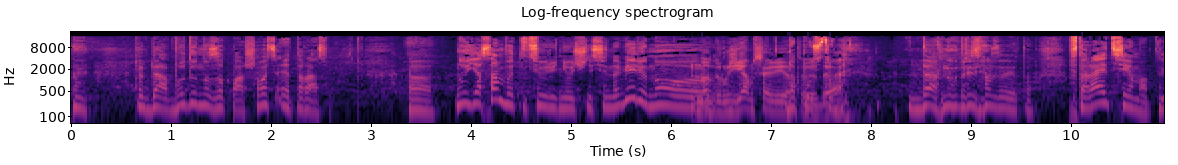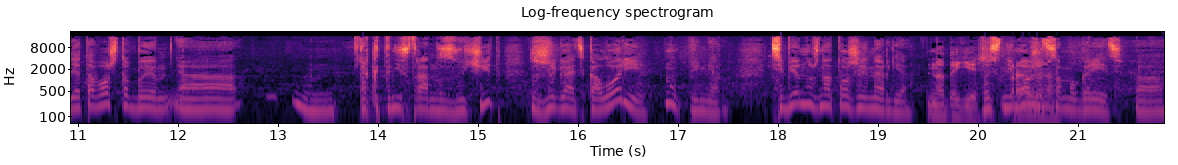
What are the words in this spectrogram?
да? Да, буду назапашивать, это раз. Э, ну, я сам в эту теорию не очень сильно верю, но... Но друзьям советую, Допустим. да? Да, ну, друзья, за это. Вторая тема. Для того, чтобы, м, как это ни странно звучит, сжигать калории, ну, к примеру, тебе нужна тоже энергия. Надо есть, То есть не правильно? может само гореть. Э,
